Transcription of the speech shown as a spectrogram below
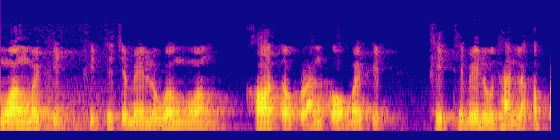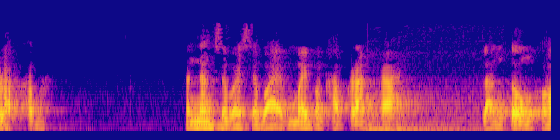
ง่วงไม่ผิด ผิดที่จะไม่รู้ว่าง่วง คอตกหลังโกงไม่ผิด ผิดที่ไม่รู้ทันแล้วก็ปรับเข้ามา นั้นนั่งสบายๆไม่บังคับร่างกาย หลังตรงคอ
